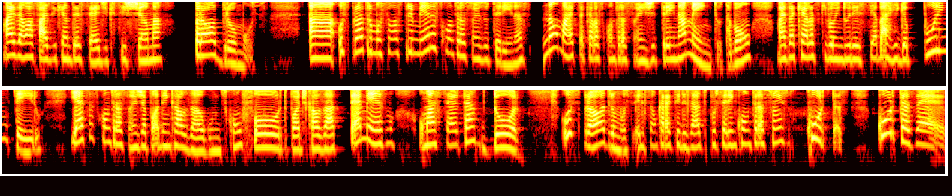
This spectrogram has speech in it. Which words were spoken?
mas é uma fase que antecede que se chama pródromos. Ah, os pródromos são as primeiras contrações uterinas, não mais aquelas contrações de treinamento, tá bom? Mas aquelas que vão endurecer a barriga por inteiro. E essas contrações já podem causar algum desconforto, pode causar até mesmo uma certa dor. Os pródromos, eles são caracterizados por serem contrações curtas. Curtas é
